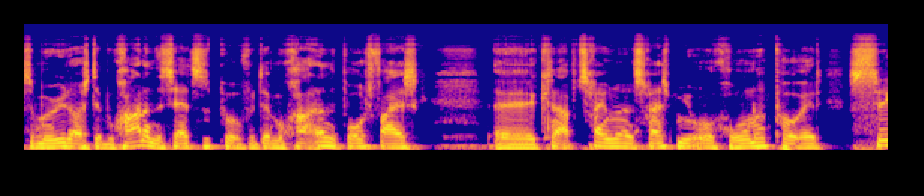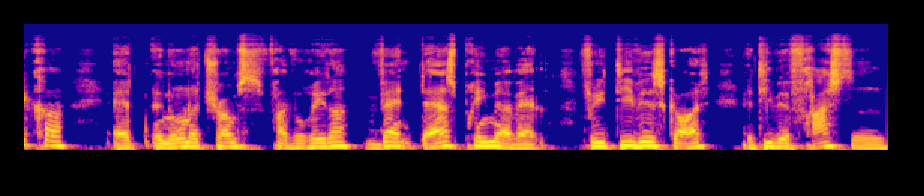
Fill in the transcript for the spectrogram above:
som øvrigt også demokraterne satset på, for demokraterne brugte faktisk øh, knap 350 millioner kroner på at sikre, at øh, nogle af Trumps favoritter vandt deres primære valg, fordi de vidste godt, at de vil frastøde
